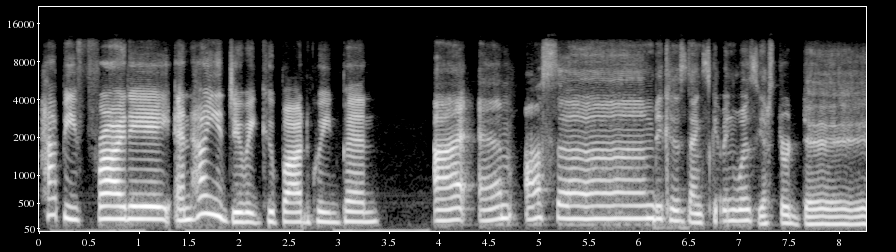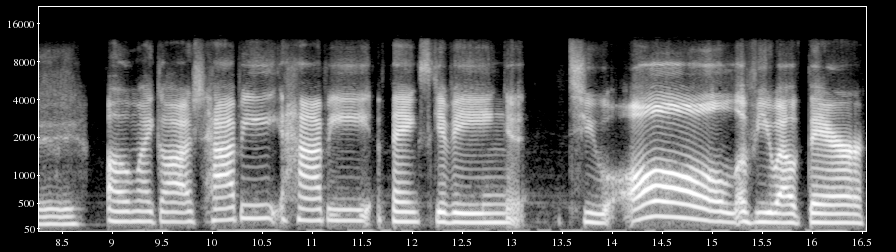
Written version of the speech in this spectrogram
happy Friday and how you doing, Coupon Queen Pin? I am awesome because Thanksgiving was yesterday. Oh my gosh. Happy, happy Thanksgiving to all of you out there.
